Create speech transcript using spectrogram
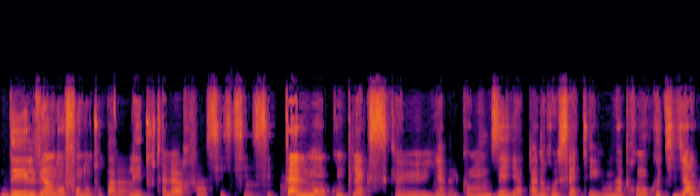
d'élever un enfant dont on parlait tout à l'heure, enfin, c'est tellement complexe que, comme on disait, il n'y a pas de recette et on apprend au quotidien.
